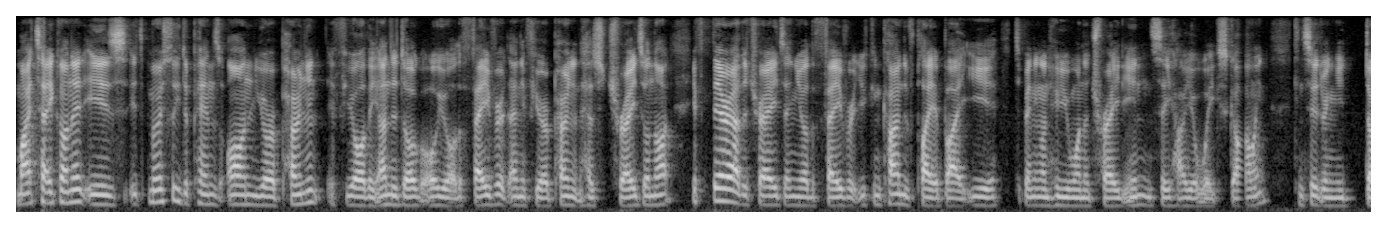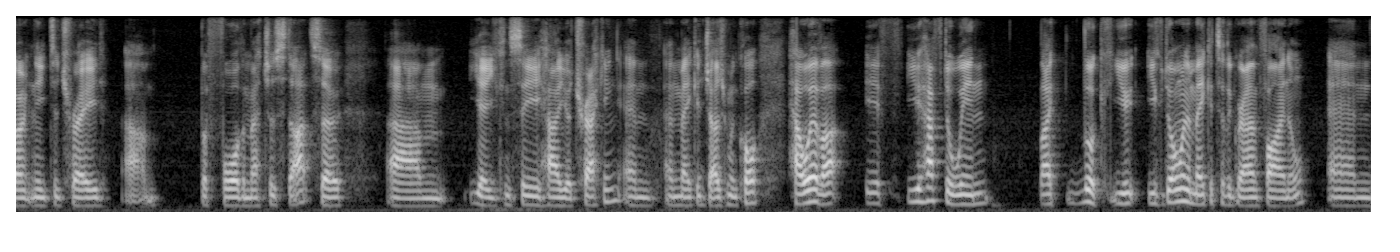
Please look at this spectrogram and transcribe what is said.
my take on it is it mostly depends on your opponent, if you're the underdog or you're the favorite, and if your opponent has trades or not. If there are the trades and you're the favorite, you can kind of play it by ear, depending on who you want to trade in and see how your week's going, considering you don't need to trade um, before the matches start. So, um, yeah, you can see how you're tracking and, and make a judgment call. However, if you have to win like, look, you you don't want to make it to the grand final and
